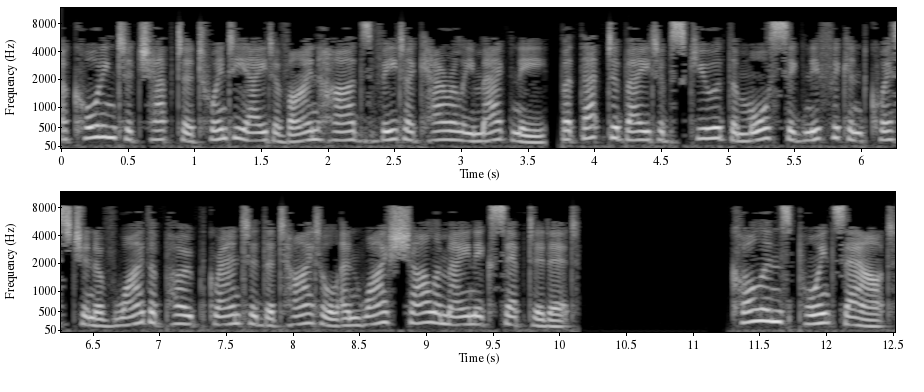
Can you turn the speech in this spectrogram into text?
according to Chapter 28 of Einhard's Vita Caroli Magni, but that debate obscured the more significant question of why the Pope granted the title and why Charlemagne accepted it. Collins points out,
